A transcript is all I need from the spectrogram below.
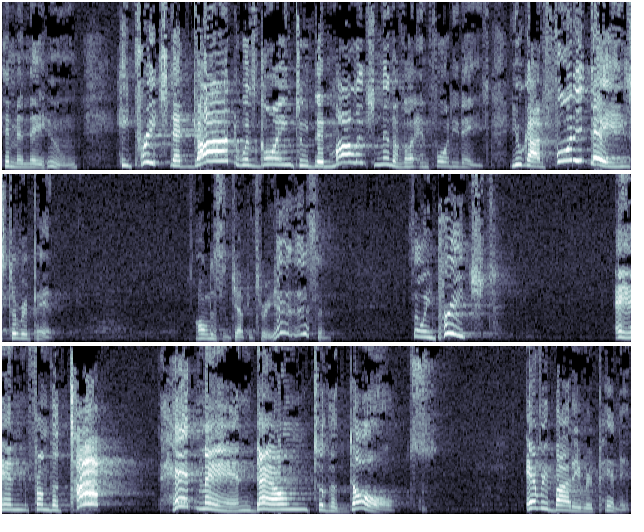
him and Nahum, he preached that God was going to demolish Nineveh in 40 days. You got 40 days to repent. Oh, All this in chapter 3. Yeah, listen. So he preached, and from the top head man down to the dogs, everybody repented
